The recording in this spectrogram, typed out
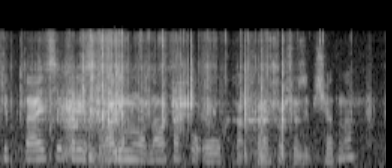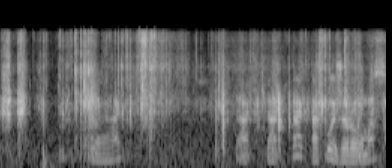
китайцы прислали модного такого. Ух, как хорошо все запечатано. Так. Так, так, так. Такой же ромас.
